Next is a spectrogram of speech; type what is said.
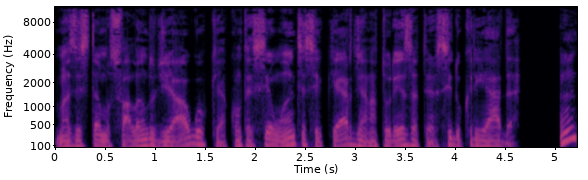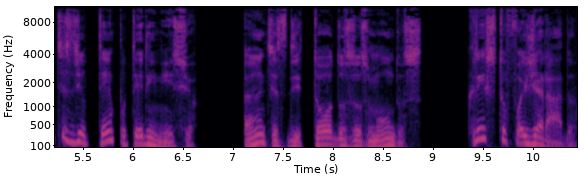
mas estamos falando de algo que aconteceu antes sequer de a natureza ter sido criada, antes de o tempo ter início, antes de todos os mundos. Cristo foi gerado,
